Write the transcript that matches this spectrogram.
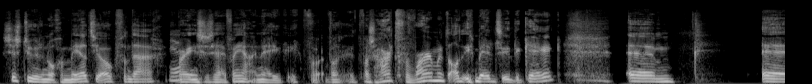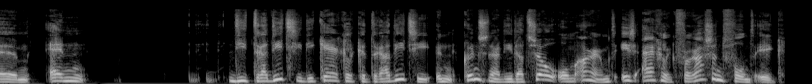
Ze stuurde nog een mailtje ook vandaag... Ja. waarin ze zei van ja, nee, ik, ik was, het was hartverwarmend... al die mensen in de kerk. Ehm, ehm, en die traditie, die kerkelijke traditie... een kunstenaar die dat zo omarmt... is eigenlijk verrassend, vond ik...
